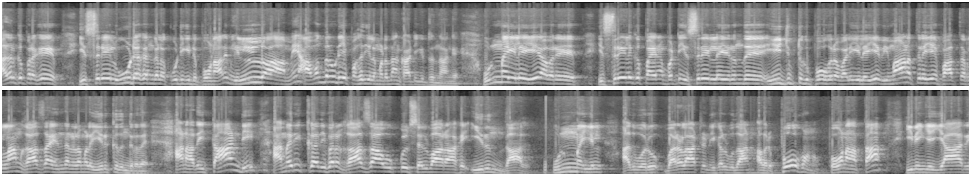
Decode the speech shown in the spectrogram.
அதற்கு பிறகு இஸ்ரேல் ஊடகங்களை கூட்டிக்கிட்டு போனாலும் எல்லாமே அவங்களுடைய பகுதியில் மட்டும்தான் காட்டிக்கிட்டு இருந்தாங்க. உண்மையிலேயே அவர் இஸ்ரேலுக்கு பயணப்பட்டு இஸ்ரேலில் இருந்து ஈஜிப்டுக்கு போகிற வழியிலேயே விமானத்திலேயே பார்த்துடலாம் காசா எந்த நிலைமையில் இருக்குதுங்கிறத. ஆனால் அதை தாண்டி அமெரிக்க அதிபர் காசாவுக்குள் செல்வாராக இருந்தால் உண்மையில் அது ஒரு வரலாற்று நிகழ்வு தான் அவர் போகணும். போனால் தான் இவங்க யார்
